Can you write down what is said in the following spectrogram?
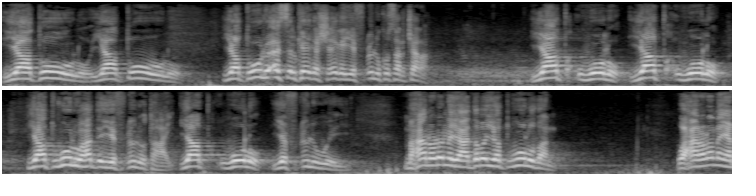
Yatuulu yatuulu yatuulu asalkeega sheega yafculu ku sarjana. Yawulu yawulu yawulu hadda yafculu tahay. Yawulu yafculu weeyi. Maxaan odhanaya haddaba yawuludan waxaan odhanayaa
